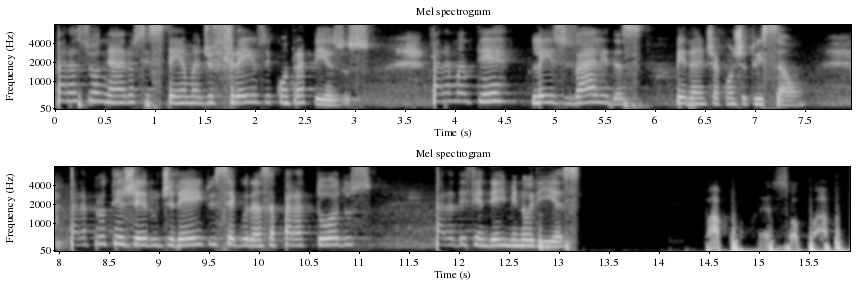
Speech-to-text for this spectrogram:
para acionar o sistema de freios e contrapesos, para manter leis válidas perante a Constituição, para proteger o direito e segurança para todos, para defender minorias. Papo, é só papo.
